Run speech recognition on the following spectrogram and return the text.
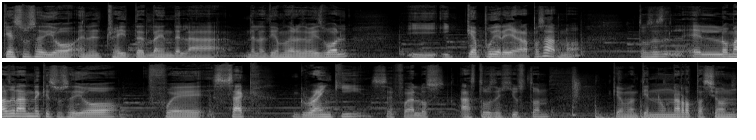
qué sucedió en el trade deadline de, la, de las Ligas Menores de Béisbol y, qué pudiera llegar a pasar, ¿no? Entonces, lo más grande que sucedió fue Zach Greinke, se fue a los Astros de Houston, que mantienen una rotación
